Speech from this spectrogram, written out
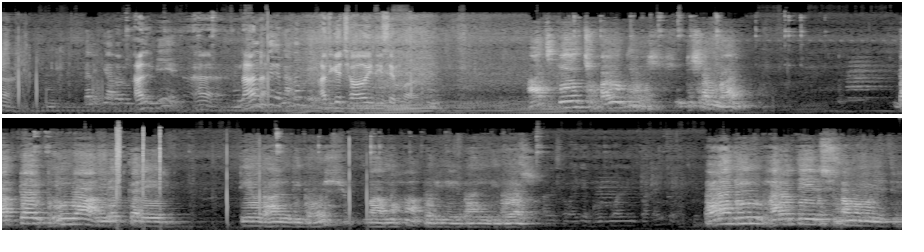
হ্যাঁ। হ্যাঁ। না না। আজকে ছয় ডিসেম্বর। আজকে ছয় ডিসেম্বর ডক্টর ভীমরাও আম্বেদকরের তিরোধান দিবস বা মহাপরিনির্বাণ দিবস। পরাধীন ভারতের শ্রমমন্ত্রী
